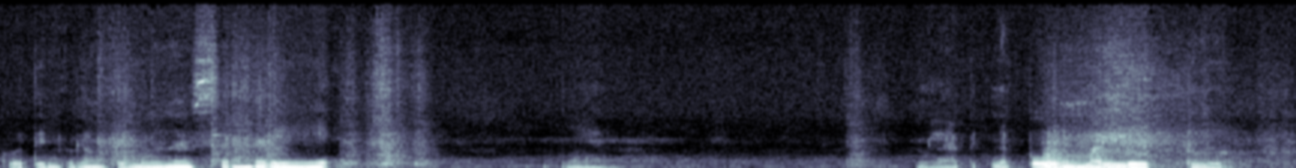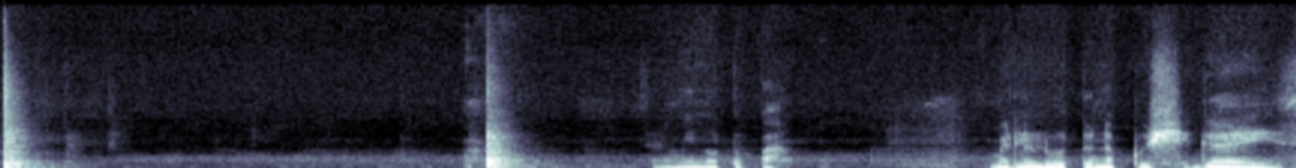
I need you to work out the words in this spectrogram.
Ikutin ko lang po muna sandali. Ayan. Malapit na pong maluto. Isang minuto pa. Maluluto na po siya, guys.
